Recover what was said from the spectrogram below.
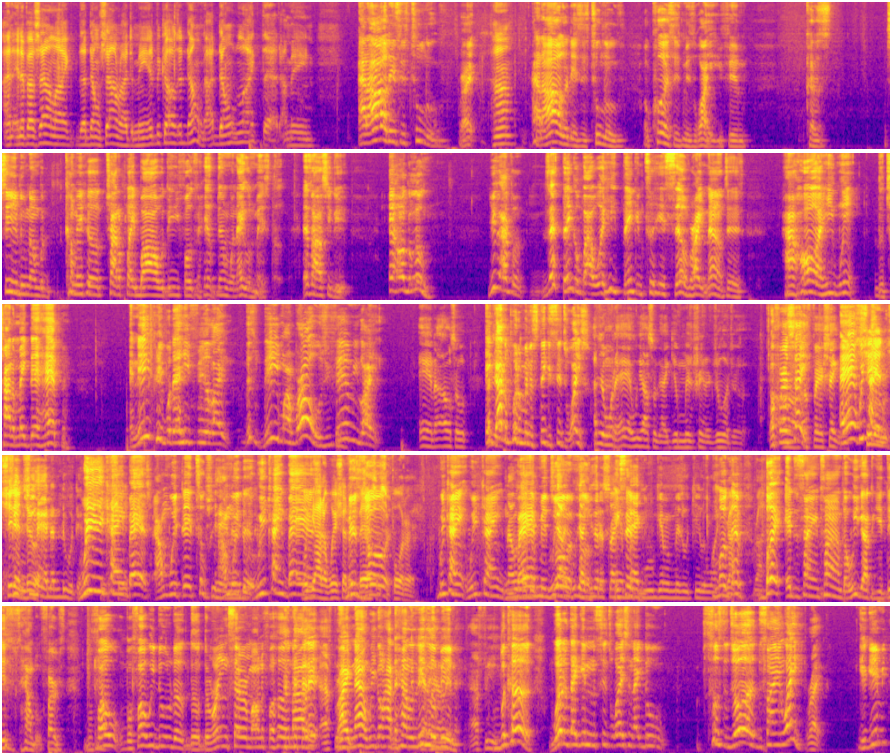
And and if I sound like that don't sound right to me, it's because it don't. I don't like that. I mean, Out of all this is Tulu, right? huh? Out of all of this is Tulu. Of course, it's Miss White. You feel me? Cause she didn't do nothing but come in here try to play ball with these folks and help them when they was messed up. That's all she did. And Uncle Lou, you got to just think about what he thinking to himself right now. Just how hard he went to try to make that happen. And these people that he feel like this, these my bros. You feel me? Like And I also, it got to put him in a sticky situation. I just want to add, we also got to give Miss Trina Georgia A fair uh, shake. A fair shake. And we She can't. didn't- she didn't do she it. had nothing to do with that. we can't bash. I'm with that too. She had I'm nothing with to do that. with We can't bash. We gotta wish her the Miss best George- and support her. We can't. We can't now we bad got, Miss we got, George we got to for give her the same accepting back it. we give her Miss Lakeela one. Most Right, right. But at the same time, though, we got to get this handled first. Before before we do the, the, the ring ceremony for her and all that, right now we gonna have to handle this Gotta little bit. I feel. Because what if they get in a situation they do Sister George the same way? Right. You get me?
